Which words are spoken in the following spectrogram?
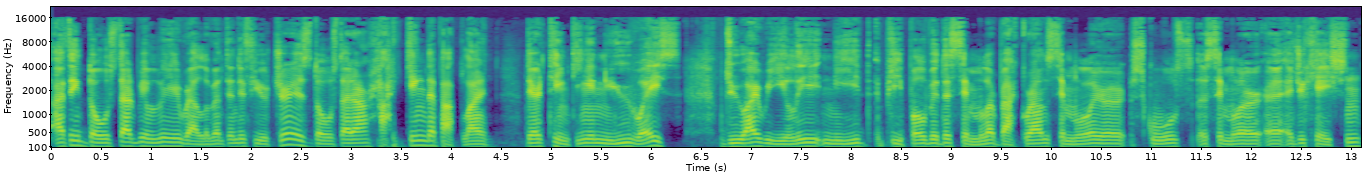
i think those that will be relevant in the future is those that are hacking the pipeline they're thinking in new ways. Do i really need people with a similar background similar schools similar uh, education?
